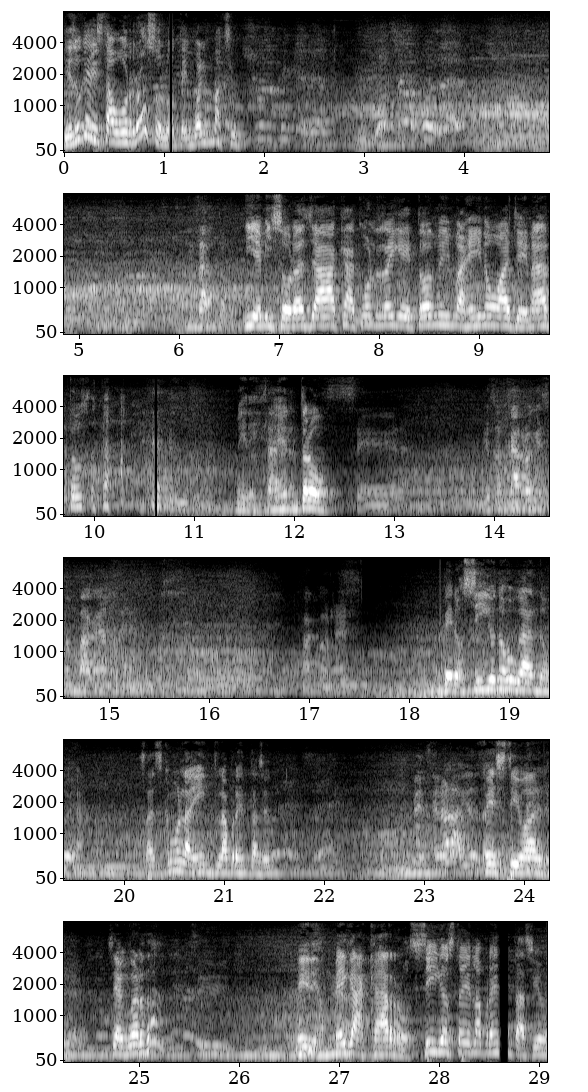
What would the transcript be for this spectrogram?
Y eso que está borroso, lo tengo al máximo. Exacto. Y emisoras ya acá con reggaetón, me imagino, vallenatos. Mire, Exacto. entró. Severa. Esos carros que son bacanos, Para correr. Pero sigue uno jugando, vea. O sea, es como la, int- la presentación. Vencer al avión. Festival. ¿Se acuerda? Sí. Mire, un mega carro. Sigue usted en la presentación.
